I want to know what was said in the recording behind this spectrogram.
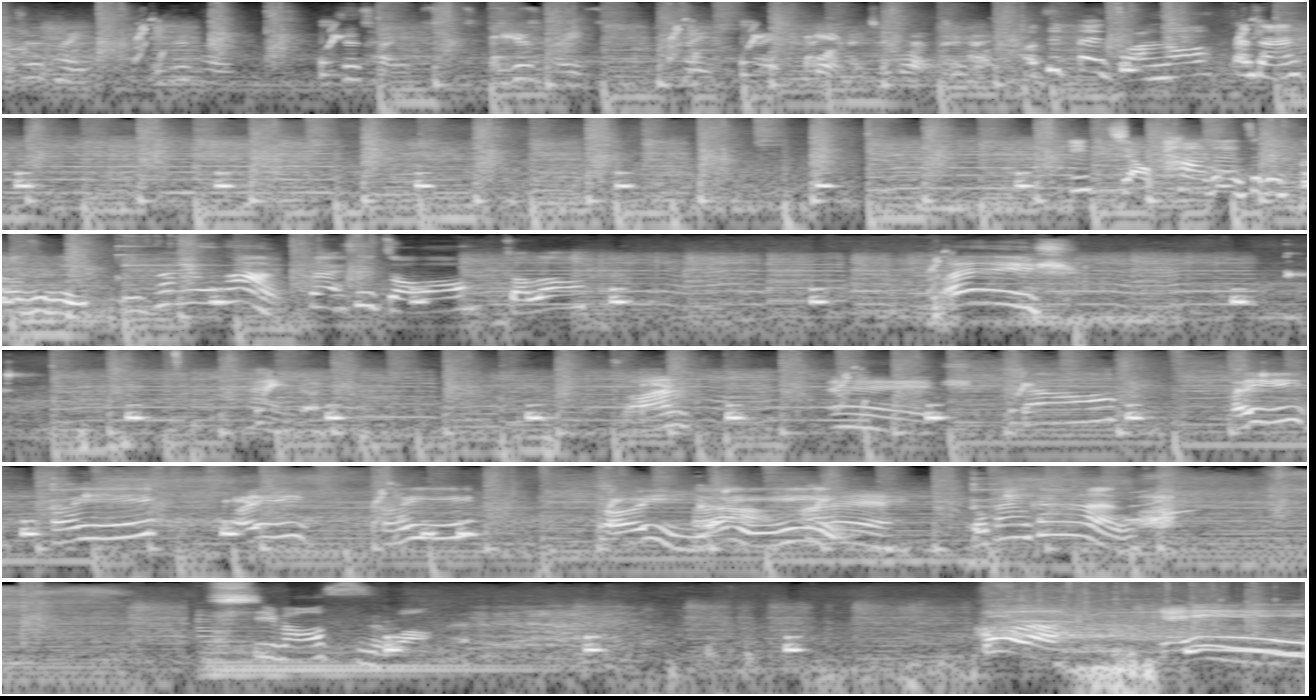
我觉得可以，我觉得可以，我觉得可以，我觉得可以，可以可以过了，过了，过了。我去带转喽，带转。一脚踏在这个格子里，左看右看，对，去走喽，走喽。哎，看你的，转，哎，加可以，可以，可以，可以，可以，可以。我，看看，细胞死亡了，过了，耶。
